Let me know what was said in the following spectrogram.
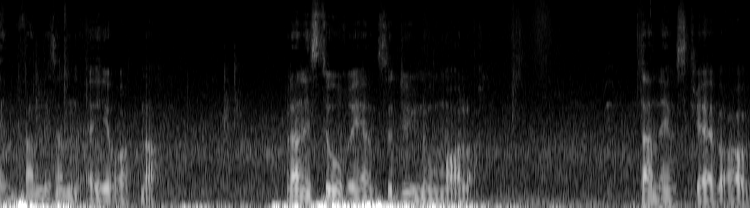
en veldig sånn øyeåpner. Og den historien som du nå maler, den er jo skrevet av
